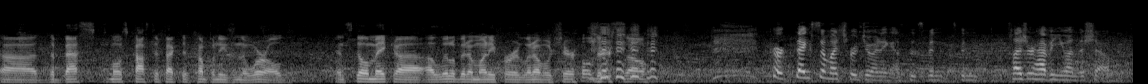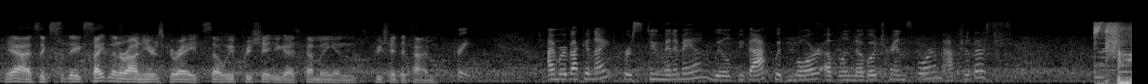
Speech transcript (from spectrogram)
uh, the best, most cost-effective companies in the world, and still make a, a little bit of money for Lenovo shareholders. So. Kirk, thanks so much for joining us. It's been it's been a pleasure having you on the show. Yeah, it's ex- the excitement around here is great. So we appreciate you guys coming and appreciate the time. Great. I'm Rebecca Knight for Stu Miniman. We'll be back with more of Lenovo Transform after this.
